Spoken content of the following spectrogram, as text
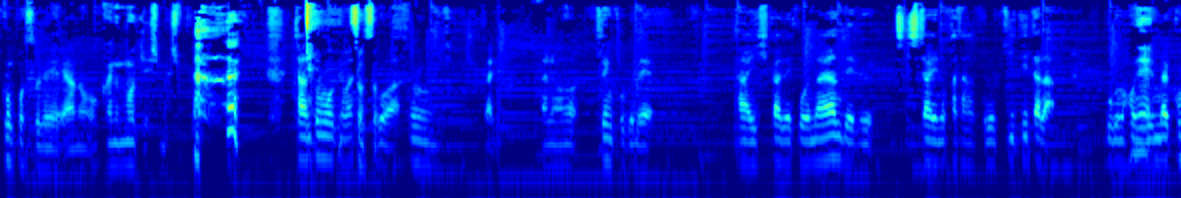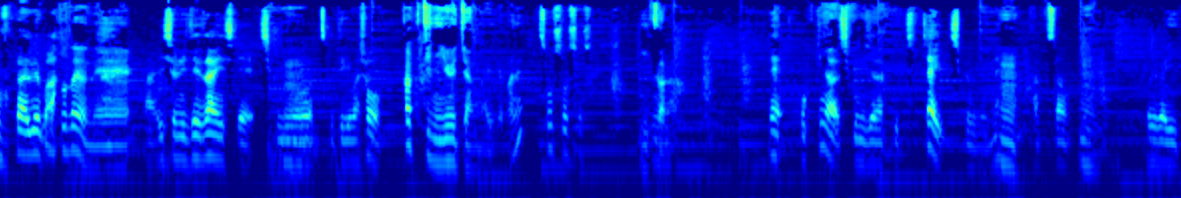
コンポストで、あの、お金儲けしましょ ちゃんと設けましょう、そこは。うん。しっかり。あの、全国で、堆肥化でこう悩んでいる自治体の方がこれを聞いていたら、僕の方にね連絡をもらえれう。ば、本当だよね。はい一緒にデザインして仕組みを作っていきましょう。各地にゆうちゃんがいればね、そうそうそうそう。いいから。ね、大きな仕組みじゃなくて、ちっちゃい仕組みをね、うん。たくさん、うん。これがいい。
